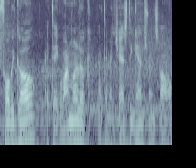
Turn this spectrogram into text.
Before we go, I take one more look at the majestic entrance hall.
